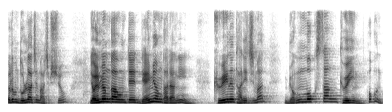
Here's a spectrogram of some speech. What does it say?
여러분 놀라지 마십시오. 10명 가운데 4명 가량이 교회는 다니지만 명목상 교인 혹은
